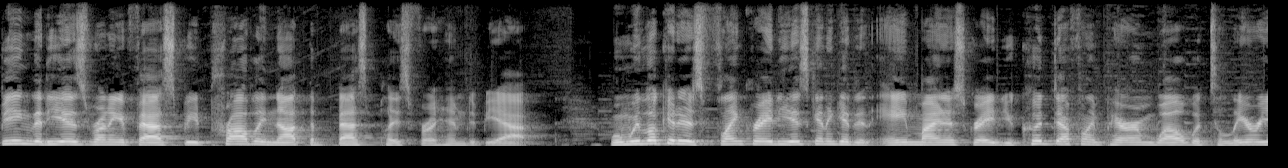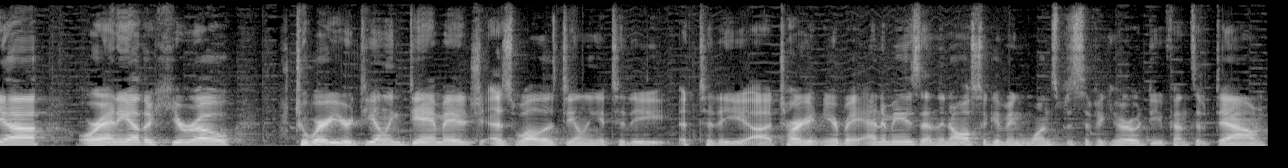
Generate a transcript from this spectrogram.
Being that he is running at fast speed, probably not the best place for him to be at. When we look at his flank grade, he is going to get an A minus grade. You could definitely pair him well with Telluria or any other hero to where you're dealing damage as well as dealing it to the to the uh, target nearby enemies and then also giving one specific hero defensive down.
